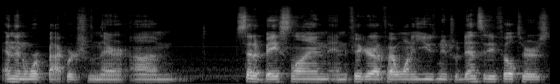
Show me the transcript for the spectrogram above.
and then work backwards from there. Um, set a baseline and figure out if I want to use neutral density filters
